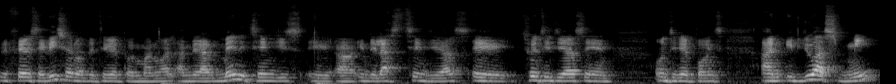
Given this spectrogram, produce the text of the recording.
the third edition of the trigger point manual, and there are many changes uh, uh, in the last 10 years, uh, 20 years um, on trigger points. And if you ask me,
